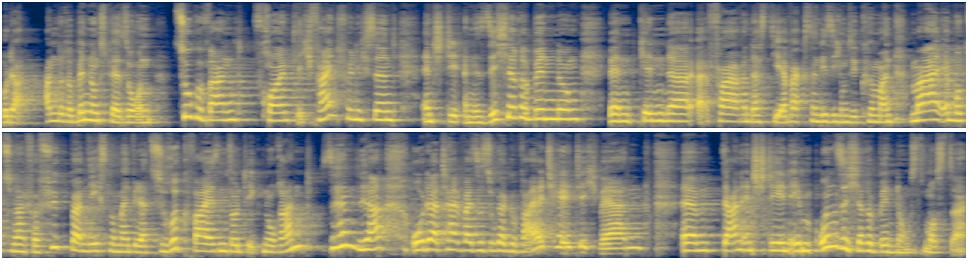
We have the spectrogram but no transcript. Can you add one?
oder andere Bindungspersonen zugewandt, freundlich, feinfühlig sind, entsteht eine sichere Bindung. Wenn Kinder erfahren, dass die Erwachsenen, die sich um sie kümmern, mal emotional verfügbar, im nächsten Moment wieder zurückweisend und ignorant sind, ja, oder teilweise sogar gewalttätig werden, ähm, dann entstehen eben unsichere Bindungsmuster.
